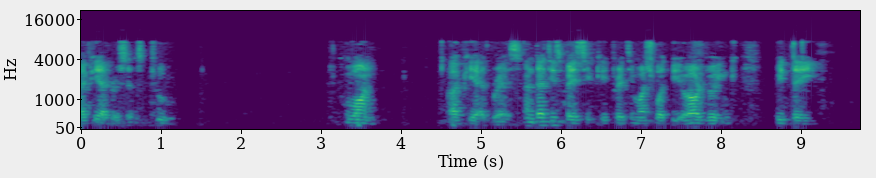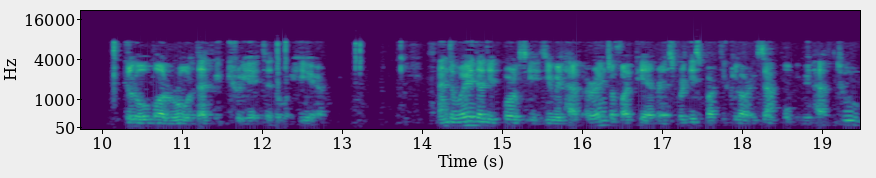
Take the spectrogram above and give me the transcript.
IP addresses to one IP address. And that is basically pretty much what we are doing with the global rule that we created over here. And the way that it works is you will have a range of IP address. For this particular example, we will have two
